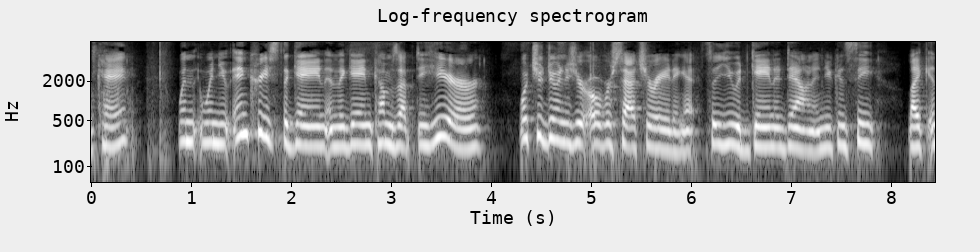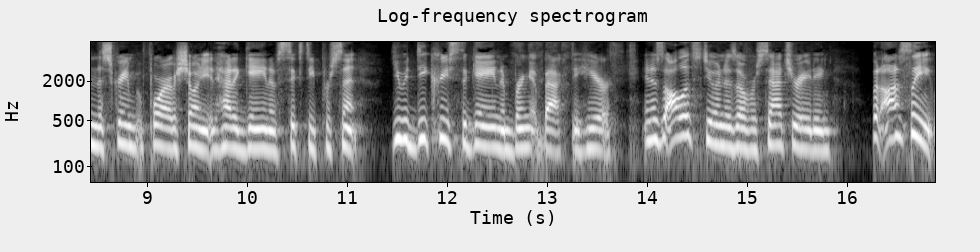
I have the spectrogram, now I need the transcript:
okay? When, when you increase the gain and the gain comes up to here, what you're doing is you're oversaturating it. So you would gain it down. And you can see, like in the screen before I was showing you, it had a gain of 60%. You would decrease the gain and bring it back to here. And as all it's doing is oversaturating. But honestly,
